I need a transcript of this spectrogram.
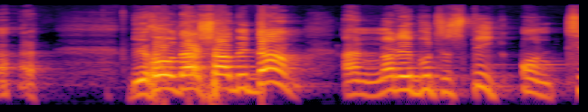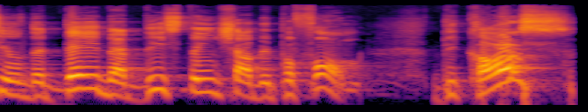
Behold, I shall be dumb and not able to speak until the day that these things shall be performed. Because,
